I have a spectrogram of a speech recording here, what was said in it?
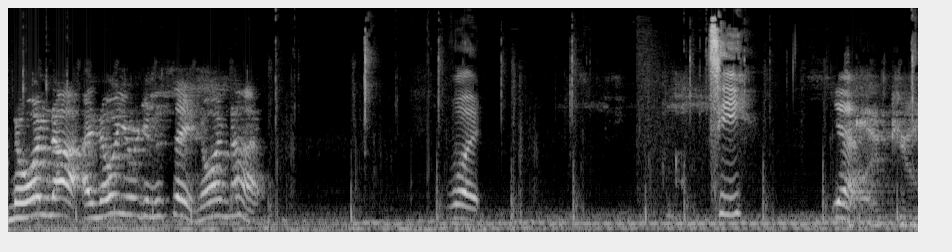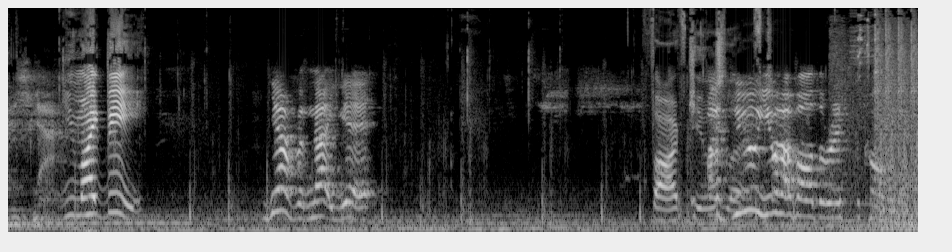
No, I'm not. I know what you were gonna say. No, I'm not. What? T. Yeah. Five kills left. You might be. Yeah, but not yet. Five kills left. I left. do. You have all the rights to call me.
